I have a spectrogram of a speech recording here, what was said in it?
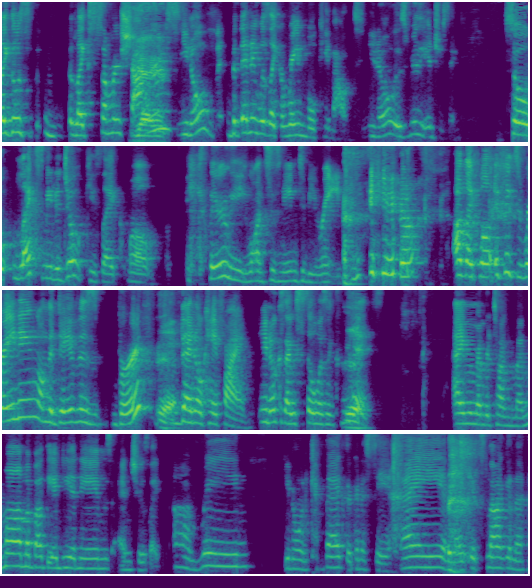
like those like summer yeah. showers, you know. But, then it was like a rainbow came out. You know, it was really interesting. So Lex made a joke. He's like, "Well, he clearly wants his name to be Rain." you know. I'm like, well, if it's raining on the day of his birth, Yeah. then okay, fine. You know, because I still wasn't Yeah. convinced. I remember talking to my mom about the idea names, and she was like, "Ah, rain." You know, in Quebec, they're gonna say rain, and like it's not gonna.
